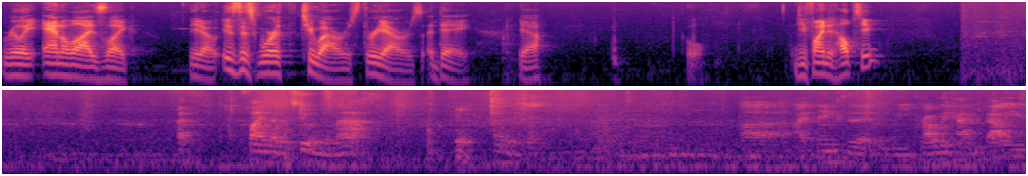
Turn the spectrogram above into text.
really analyze like, you know, is this worth two hours, three hours a day? Yeah. Cool. Do you find it helps you? I find that it's doing the math. I think. Uh, I think that we probably haven't valued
